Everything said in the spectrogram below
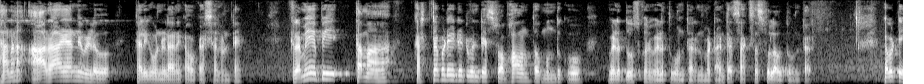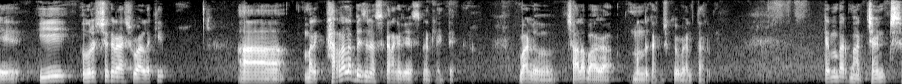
ధన ఆదాయాన్ని వీళ్ళు కలిగి ఉండడానికి అవకాశాలు ఉంటాయి క్రమేపీ తమ కష్టపడేటటువంటి స్వభావంతో ముందుకు వీళ్ళు దూసుకొని వెళుతూ ఉంటారనమాట అంటే సక్సెస్ఫుల్ అవుతూ ఉంటారు. కాబట్టి ఈ వృశ్చిక రాశి వాళ్ళకి మరి కర్రల బిజినెస్ కనుక చేసినట్లయితే వాళ్ళు చాలా బాగా ముందుకంచుకు వెళ్తారు. టెంబర్ మర్చెంట్స్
